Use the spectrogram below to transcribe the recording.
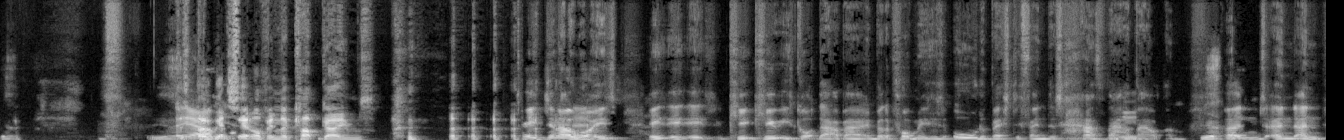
Yeah. Yeah. yeah don't get sent off in the cup games. do you know what? It's it, it, it's cute, cute. He's got that about him, but the problem is, is all the best defenders have that mm. about them. Yeah, and and and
